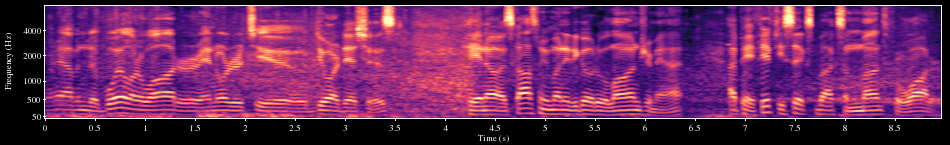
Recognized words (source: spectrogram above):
We're having to boil our water in order to do our dishes. You know, it's cost me money to go to a laundromat. I pay 56 bucks a month for water.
